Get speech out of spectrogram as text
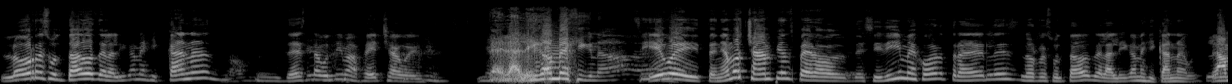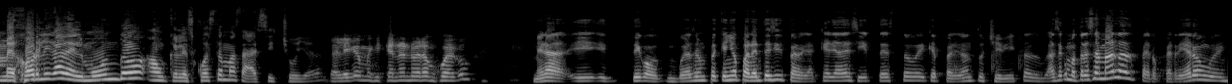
Los resultados de la Liga Mexicana de esta última fecha, güey. De la Liga Mexicana. Sí, güey, teníamos Champions, pero decidí mejor traerles los resultados de la Liga Mexicana, güey. La mejor liga del mundo, aunque les cueste más. Ah, sí, chuya. ¿La Liga Mexicana no era un juego? Mira, y, y digo, voy a hacer un pequeño paréntesis, pero ya quería decirte esto, güey, que perdieron tus chivitas. Hace como tres semanas, pero perdieron, güey.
